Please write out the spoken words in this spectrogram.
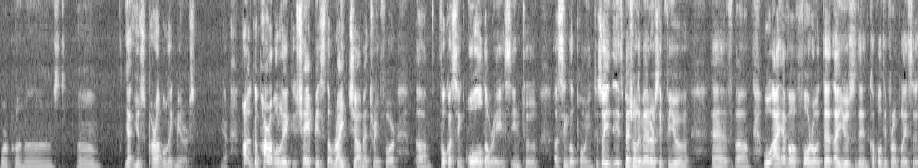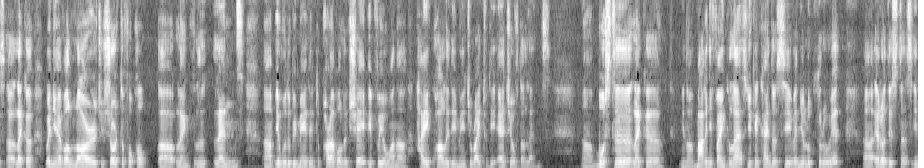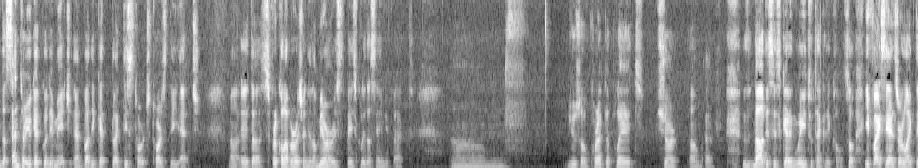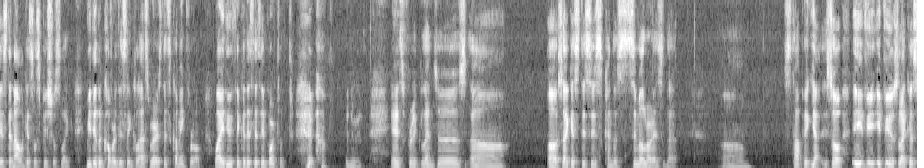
more pronounced. Um, yeah, use parabolic mirrors. Yeah, Par the parabolic shape is the right geometry for um, focusing all the rays into a single point. So it especially matters if you have um, well i have a photo that i used in a couple different places. Uh, like a, uh, when you have a large short focal uh, length lens um, it would be made into parabolic shape if you want a high quality image right to the edge of the lens. Um, most uh, like uh, you know magnifying glass you can kind of see when you look through it at a distance. In the center you get good image and but it get like distorted towards the edge uh, it, the spherical aberration in a mirror is basically the same effect. Um, use of corrector plate, sure. Um, uh, now this is getting way too technical. So if I see answer like this, then I'll get suspicious. Like we didn't cover this in class. Where is this coming from? Why do you think this is important? anyway, aspheric lenses. Uh, oh, so I guess this is kind of similar as that. Um, stopping, yeah. So if you if you use like a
